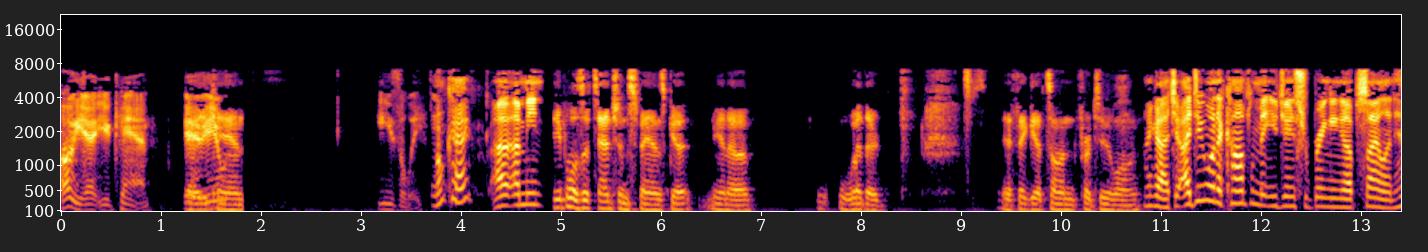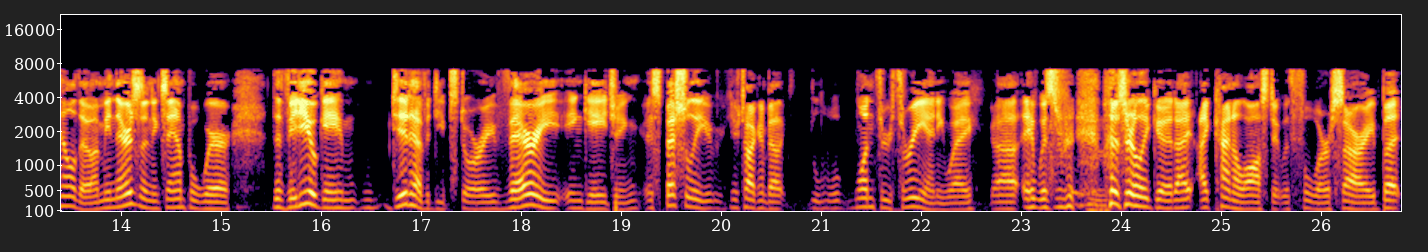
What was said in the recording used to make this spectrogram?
Oh yeah, you can. Yeah, you can. easily. Okay. I, I mean, People's attention spans get you know withered if it gets on for too long. I got you. I do want to compliment you, James, for bringing up Silent Hill, though. I mean, there's an example where the video game did have a deep story, very engaging. Especially you're talking about one through three, anyway. Uh, it was was really good. I I kind of lost it with four. Sorry, but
